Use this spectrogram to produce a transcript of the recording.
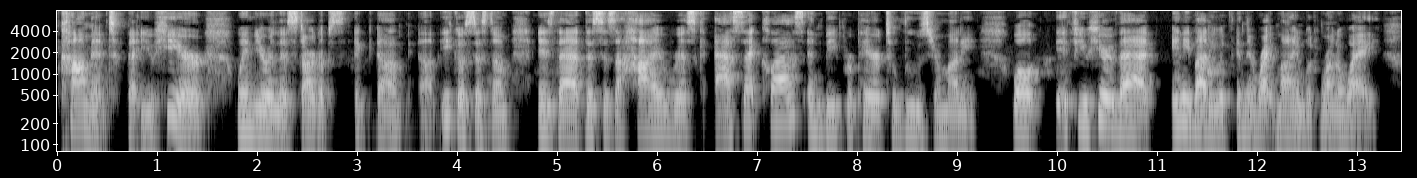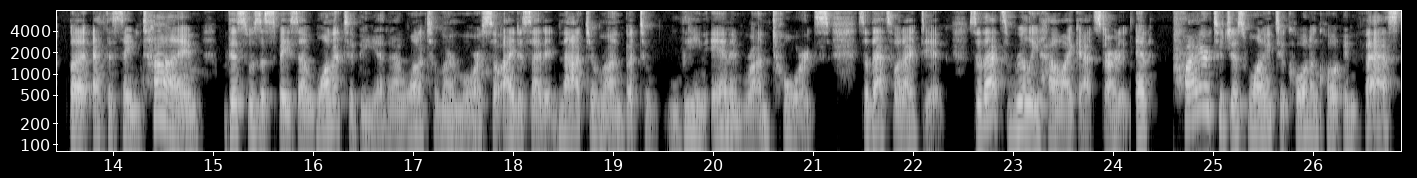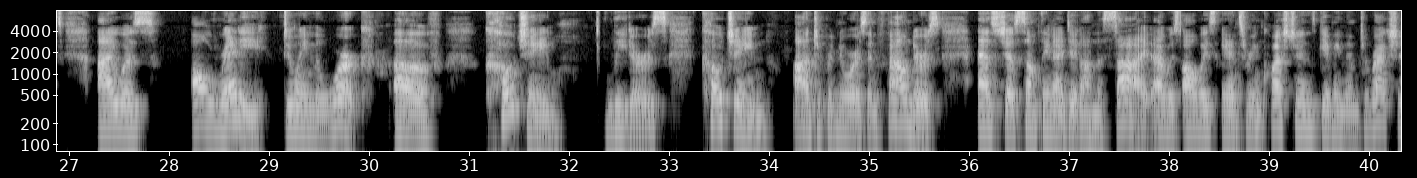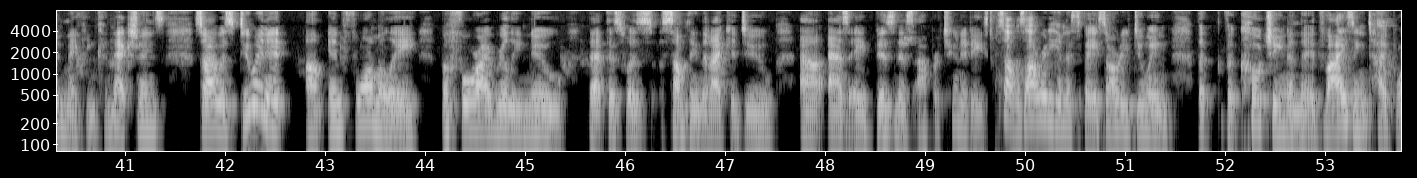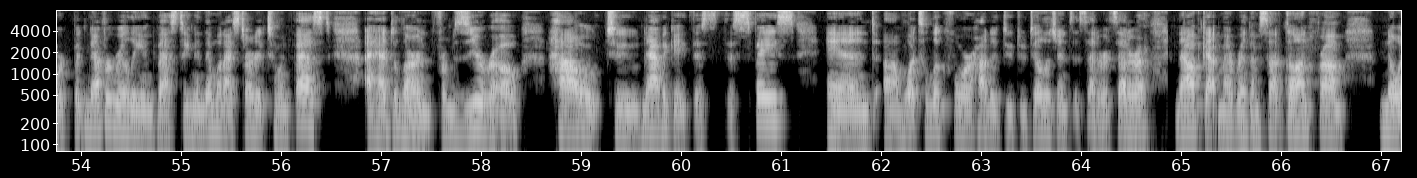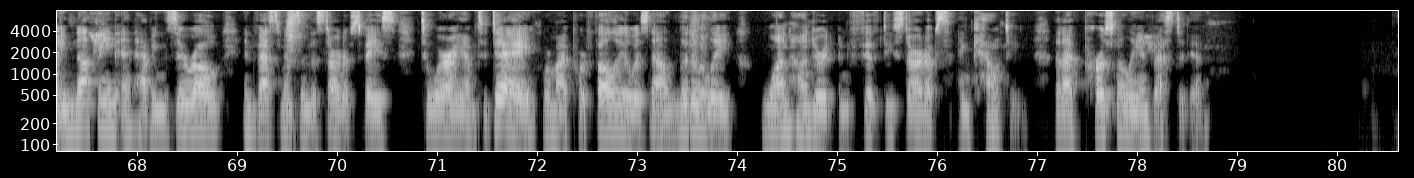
comment that you hear when you're in this startups um, uh, ecosystem is that this is a high risk asset class and be prepared to lose your money. Well, if you hear that, anybody within their right mind would run away. But at the same time, this was a space I wanted to be in and I wanted to learn more. So I decided not to run, but to lean in and run towards. So that's what I did. So that's really how I got started. And prior to just wanting to quote unquote invest, I was already doing the work of coaching leaders, coaching entrepreneurs and founders as just something I did on the side. I was always answering questions, giving them direction, making connections. So I was doing it um, informally before I really knew that this was something that I could do uh, as a business opportunity. So I was already in the space, already doing the, the coaching and the advising type work, but never really investing. And then when I started to invest, I had to learn from zero how to navigate this, this space and um, what to look for, how to do due diligence, et cetera, et cetera. Now I've got my rhythm. So I've gone from knowing nothing and having zero investments in the startup space to where I am today, where my portfolio is now literally 150 startups and counting that I've personally invested in.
